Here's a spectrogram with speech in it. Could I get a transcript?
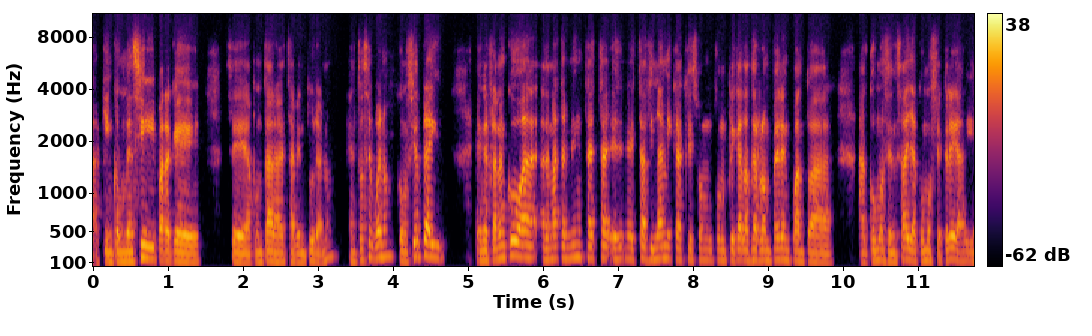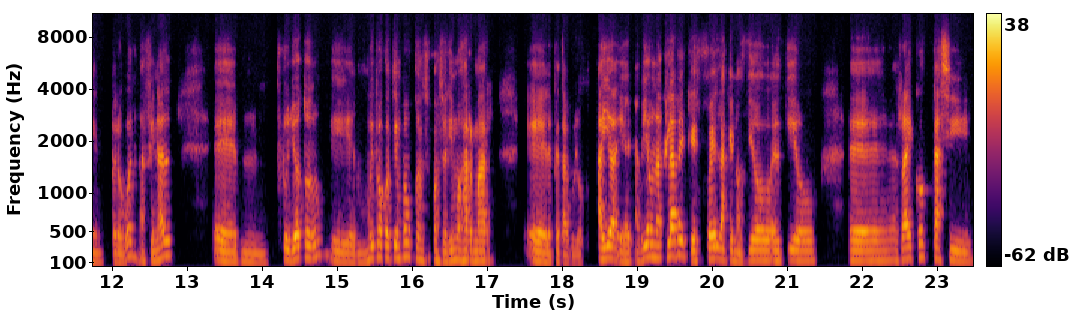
a quien convencí para que se apuntara a esta aventura, ¿no? Entonces, bueno, como siempre hay, en el flamenco además también está esta, estas dinámicas que son complicadas de romper en cuanto a, a cómo se ensaya, cómo se crea, y, pero bueno, al final eh, fluyó todo y en muy poco tiempo conseguimos armar eh, el espectáculo. Ahí, había una clave que fue la que nos dio el tío eh, Raico, casi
